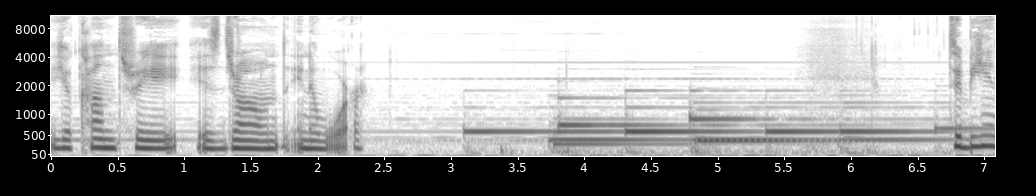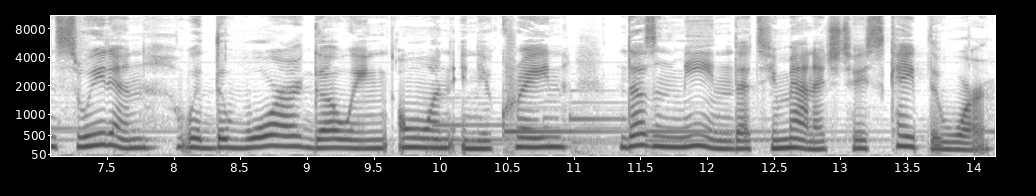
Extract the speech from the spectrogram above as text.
your country is drowned in a war. To be in Sweden with the war going on in Ukraine doesn't mean that you manage to escape the war.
